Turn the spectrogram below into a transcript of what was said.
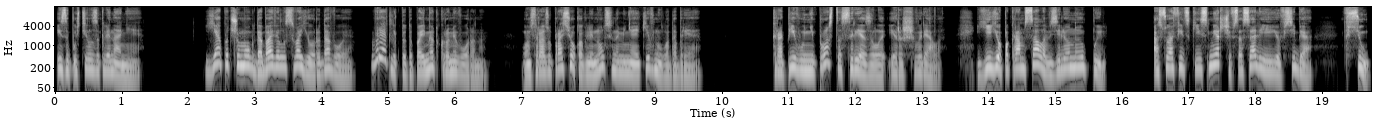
и запустил заклинание. Я под шумок добавила свое родовое. Вряд ли кто-то поймет, кроме ворона. Он сразу просек, оглянулся на меня и кивнул, одобряя. Крапиву не просто срезала и расшвыряла, ее покромсала в зеленую пыль, а суафитские смерчи всосали ее в себя, всю,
